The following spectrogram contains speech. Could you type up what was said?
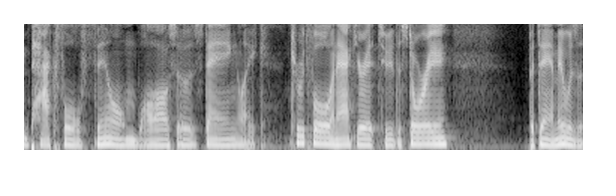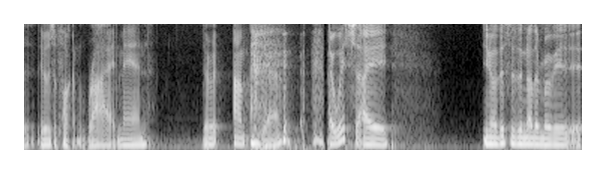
impactful film while also staying like truthful and accurate to the story. But damn, it was a it was a fucking ride, man. There, um, Yeah. I wish I, you know, this is another movie.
